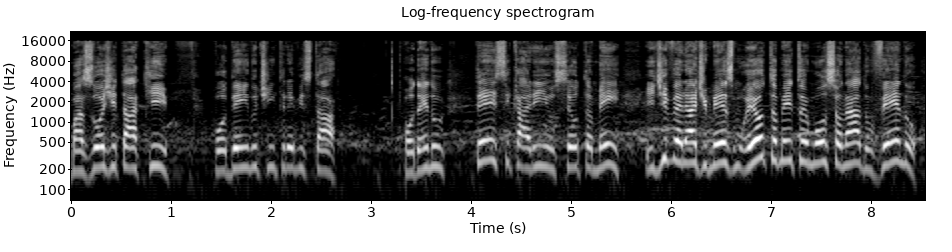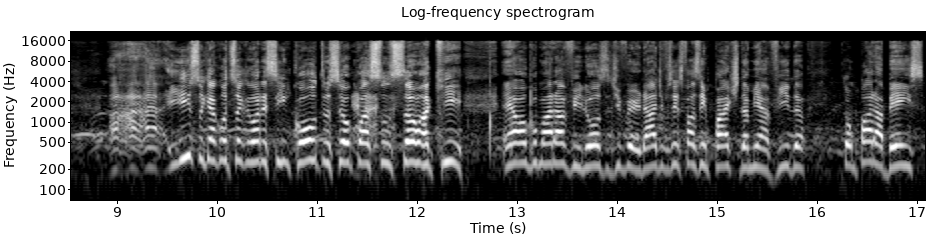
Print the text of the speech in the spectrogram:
Mas hoje está aqui, podendo te entrevistar podendo ter esse carinho seu também. E de verdade mesmo, eu também estou emocionado vendo a- a- isso que aconteceu agora, esse encontro seu com a Assunção aqui, é algo maravilhoso, de verdade. Vocês fazem parte da minha vida. Então, parabéns.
